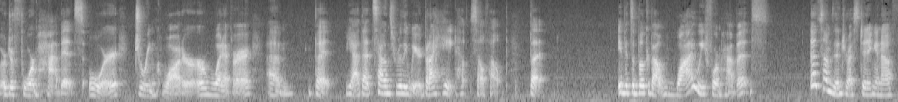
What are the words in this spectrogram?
or to form habits or drink water or whatever. Um, but yeah, that sounds really weird, but I hate self-help. But if it's a book about why we form habits, that sounds interesting enough.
